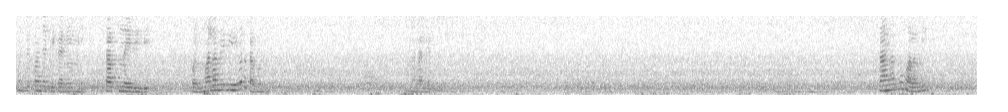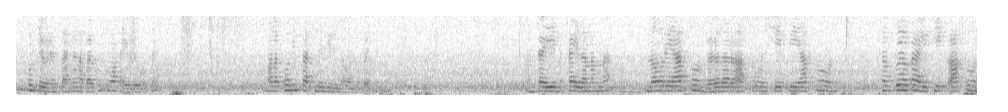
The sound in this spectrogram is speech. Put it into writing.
कोणत्या कोणत्या ठिकाणी मी साथ नाही दिली. पण मला नाही दिली बरं का कोणी. मला नाही दिली. सांगा ना मला मी. पुढच्या वेळेस सांगा ना आता खूप मोठा व्हिडिओ होतो मला कोणी साथ नाही दिली ना मला पाहिजे काही काही जणांना नवरे असून घरदार असून शेती असून सगळं काही ठीक असून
